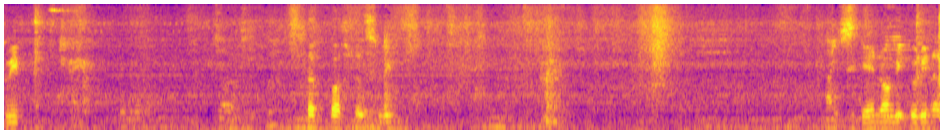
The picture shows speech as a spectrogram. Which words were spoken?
sweep, subcostal sweep, again longitudinal,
